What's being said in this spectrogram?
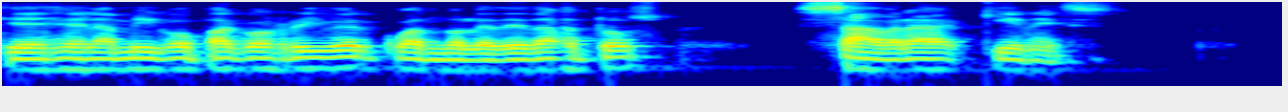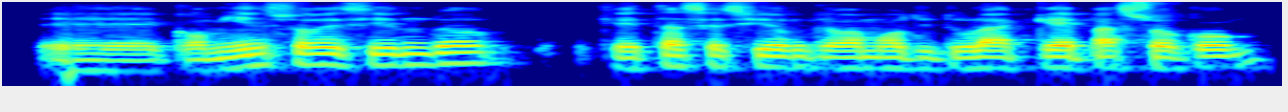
que es el amigo Paco River, cuando le dé datos, sabrá quién es. Eh, comienzo diciendo que esta sesión que vamos a titular ¿Qué pasó con?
